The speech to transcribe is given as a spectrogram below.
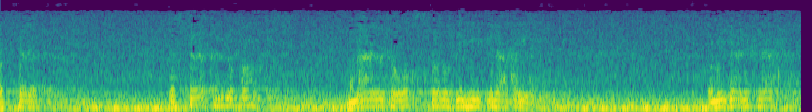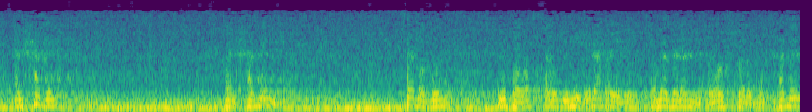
السلف اللغة ما يتوصل به إلى غيره؟ ومن ذلك الحبل الحبل سبب يتوصل به إلى غيره. فمثلا يتوصل بالحبل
